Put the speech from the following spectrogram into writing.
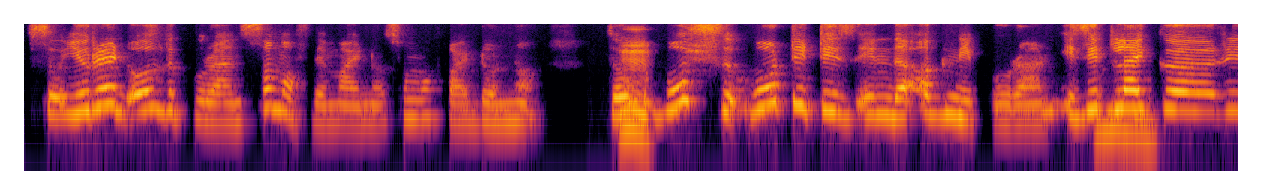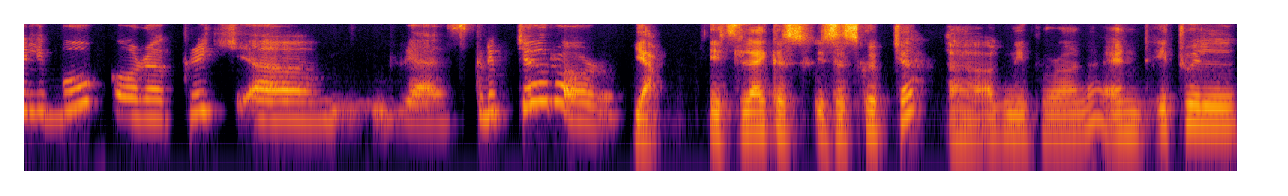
So you read all the Purans. Some of them I know, some of I don't know. So Hmm. what's what it is in the Agni Puran? Is it Hmm. like a really book or a yeah, scripture or? Yeah, it's like a it's a scripture, uh, Agni Purana, and it will.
